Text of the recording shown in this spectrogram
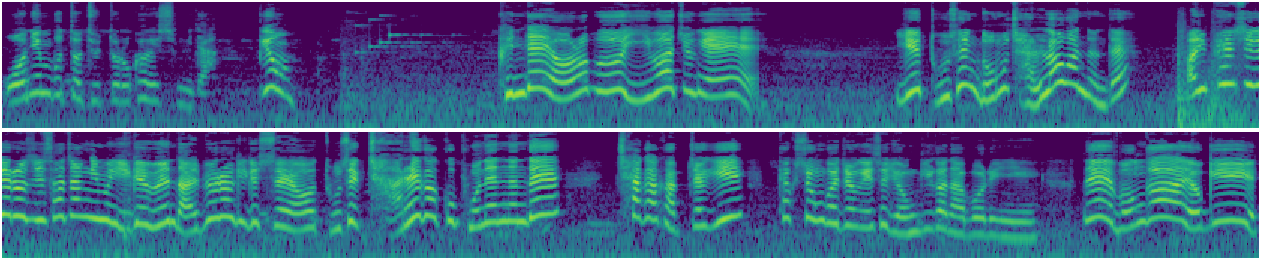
원인부터 듣도록 하겠습니다. 뿅! 근데 여러분 이 와중에 얘 도색 너무 잘 나왔는데? 아니 펜시게러지 사장님은 이게 왜 날벼락이겠어요. 도색 잘해갖고 보냈는데 차가 갑자기 탁송 과정에서 연기가 나버리니 네 뭔가 여기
